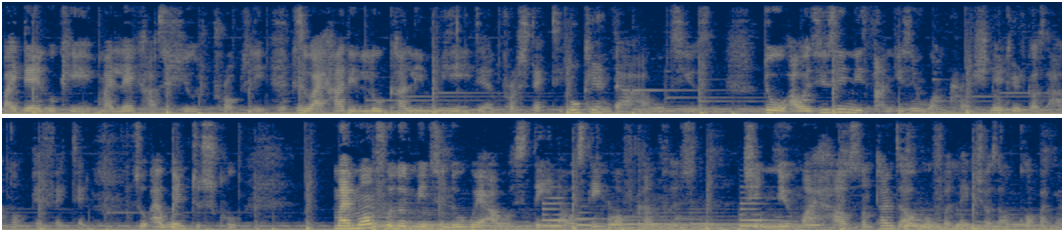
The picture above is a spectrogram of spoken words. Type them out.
By then, okay, my leg has healed properly. Okay. So I had a locally made um, prosthetic Okay. that I was using. Though I was using it and using one crutch then Okay. because I have not perfected. So I went to school. My mom followed me to know where I was staying. I was staying off campus. She knew my house. Sometimes I'll go for lectures, I'll come back. My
